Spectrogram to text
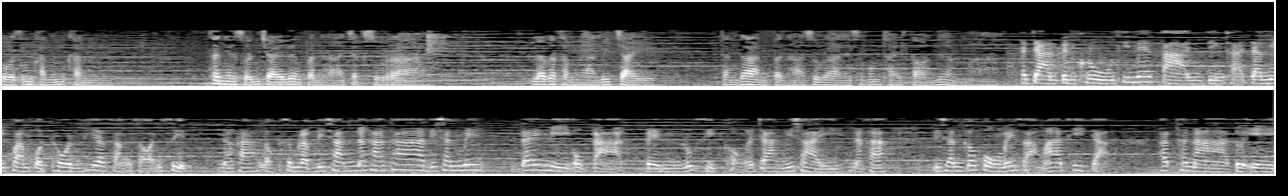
ตัวสำคัญสำคัญ ท่านยังสนใจเรื่องปัญหาจากสุรา แล้วก็ทำงานวิจัยทางด้านปัญหาสุราในสังคมไทยต่อเนื่องมา อาจารย์เป็นครูที่เมตตาจริงๆค่ะอาจารย์มีความอดทนที่จะสั่งสอนสิทธิ์นะคะสำหรับดิฉันนะคะ ถ้าดิฉันไม่ได้มีโอกาสเป็นลูกศิษย์ของอาจารย์วิชัยนะคะ ดิฉันก็คงไม่สามารถที่จะ พัฒนาตัวเอง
